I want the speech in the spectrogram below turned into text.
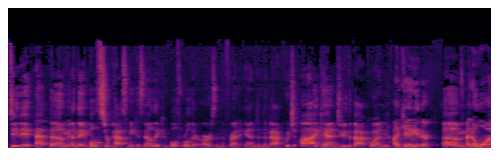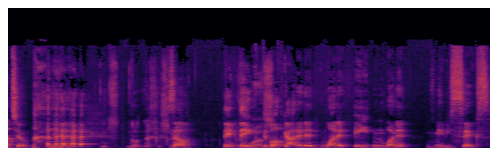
did it at them, and they both surpassed me because now they can both roll their R's in the front and in the back, which I can't do the back one. I can't either. Um, I don't want to. It's not necessary. So they they, they both got it at one at eight and one at maybe six.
